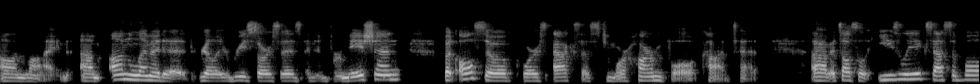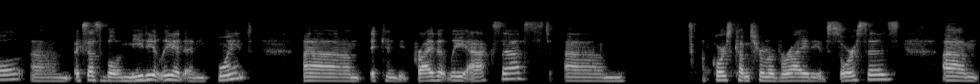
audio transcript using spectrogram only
online, um, unlimited really resources and information, but also of course, access to more harmful content. Um, it's also easily accessible, um, accessible immediately at any point. Um, it can be privately accessed. Um, of course, comes from a variety of sources. Um,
